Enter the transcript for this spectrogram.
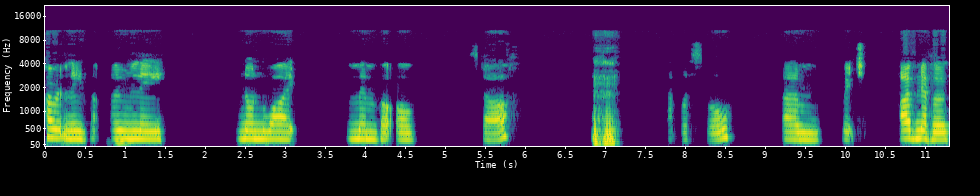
currently the only non-white member of staff hmm at my school, um, which I've never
